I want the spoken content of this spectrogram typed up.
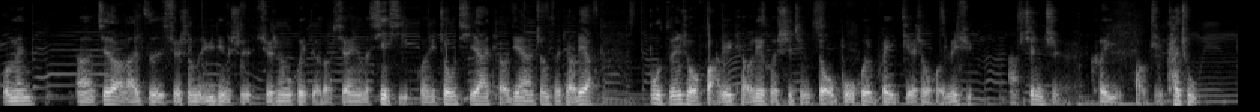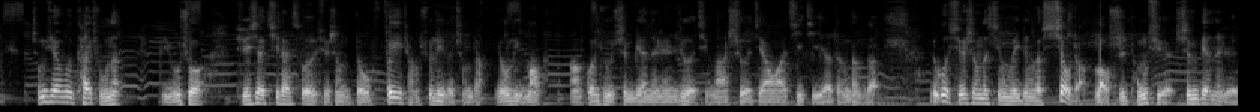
我们呃接到来自学生的预定时，学生会得到相应的信息，关于周期啊、条件啊、政策条例啊。不遵守法律条例和事情都不会被接受和允许。啊，甚至可以导致开除。什么学校会开除呢？比如说，学校期待所有学生都非常顺利的成长，有礼貌啊，关注身边的人，热情啊，社交啊，积极啊等等的。如果学生的行为令到校长、老师、同学身边的人，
